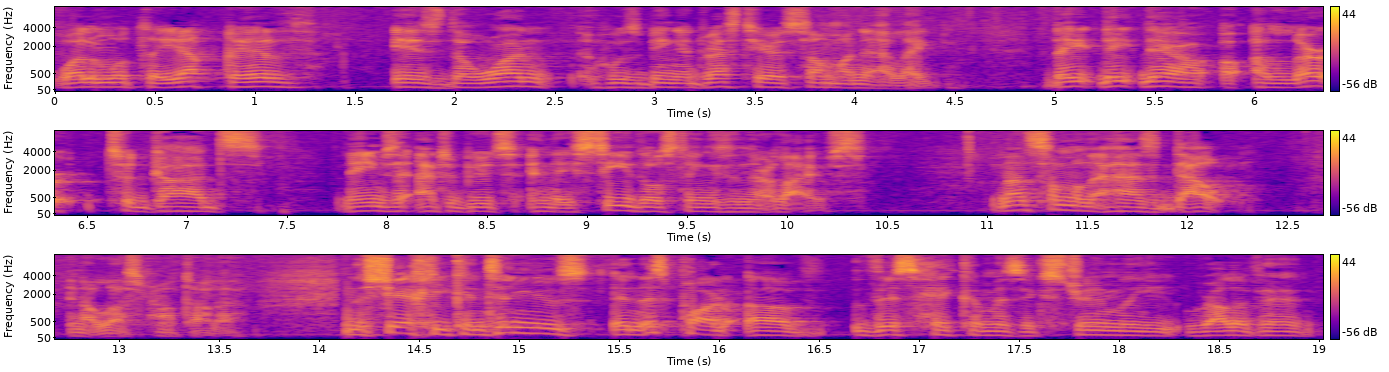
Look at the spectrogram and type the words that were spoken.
Wal mutayaqqidh is the one who's being addressed here as someone that like they, they, they're alert to God's names and attributes and they see those things in their lives not someone that has doubt in Allah subhanahu wa ta'ala. And the Shaykh, he continues, in this part of this hikam is extremely relevant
